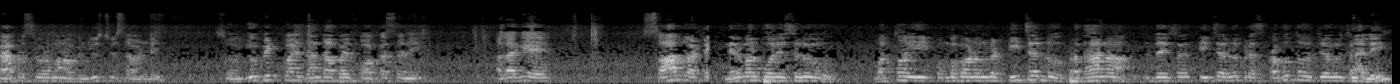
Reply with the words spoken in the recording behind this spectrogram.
పేపర్స్ కూడా మనం ఒక న్యూస్ చూసామండి. సో యూబిట్ కాయిన్ దందాపై ఫోకస్ అని. అలాగే సార్లు అంటే నిర్మల్ పోలీసులు మొత్తం ఈ కుంభకోణంలో టీచర్లు ప్రధాన ఉద్దేశం టీచర్లు ప్లస్ ప్రభుత్వ ఉద్యోగులు తినాలి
